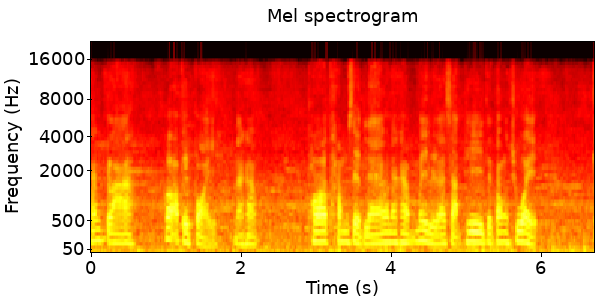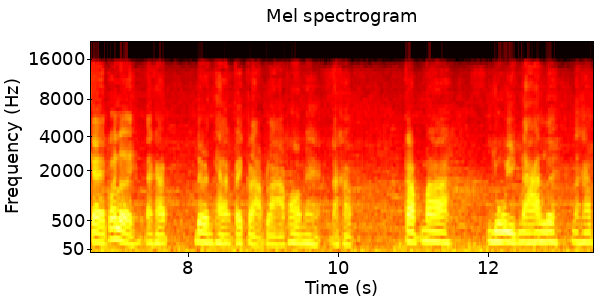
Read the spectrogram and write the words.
ทั้งปลาก็เอาไปปล่อยนะครับ พอทำเสร็จแล้วนะครับ ไม่เหลือสัตว์ที่จะต้องช่วย แกก็เลยนะครับ เดินทางไปกราบลาพ่อแม่นะครับ กลับมา อยู่อีกนานเลยนะครับ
